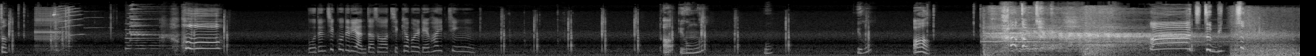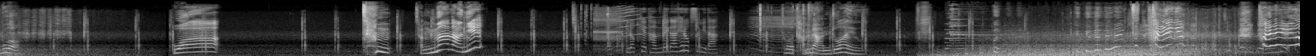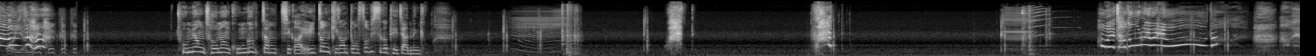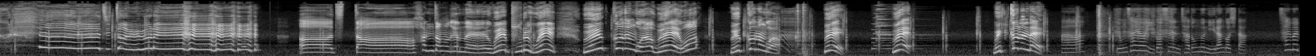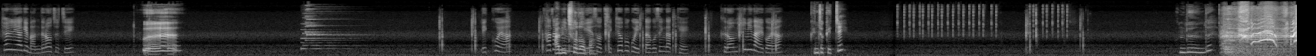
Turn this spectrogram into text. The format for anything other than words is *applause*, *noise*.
저. 호! 모든 치코들이 앉아서 지켜볼게 화이팅. 아 이건가? 뭐? 이거? 아. 아 깜짝. 아 진짜 미쳤. 뭐야? 와. 장 장난 아니? 이렇게 담배가 해롭습니다. 저 담배 안 좋아해요. 조명 전원 공급 장치가 일정 기간 동안 서비스가 되지 않는 경우. What? What? 아, 왜 자동으로 열려? 나. 아, 왜 그래? 진짜 왜 그래? 아, 진짜 환장하겠네. 왜 불을 왜 왜 끄는 거야? 왜? 어? 왜 끄는 거야? 왜? 왜? 왜 끄는데? 아, 용사여 이것은 자동문 일한 것이다. 삶을 편리하게 만들어주지. 왜? 리코야, 안 사장님이 쳐다봐. 뒤에서 지켜보고 있다고 생각해. 그럼 힘이 날 거야. 괜찮겠지? 아! *laughs*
